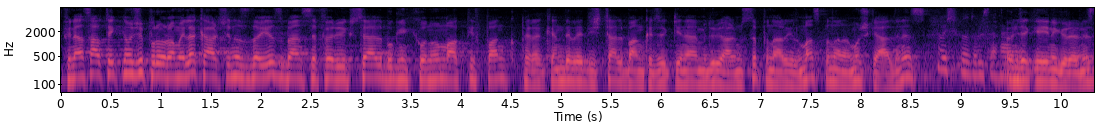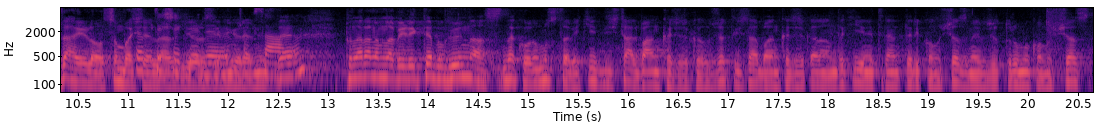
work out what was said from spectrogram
Finansal teknoloji programıyla karşınızdayız. Ben Sefer Yüksel. Bugünkü konuğum Aktif Bank, Perakende ve Dijital Bankacılık Genel Müdür Yardımcısı Pınar Yılmaz. Pınar Hanım hoş geldiniz. Hoş buldum Sefer. Öncelikle yeni görevinizde hayırlı olsun. Başarılar diliyoruz ederim. yeni Çok sağ görevinizde. olun. Pınar Hanım'la birlikte bugün aslında konumuz tabii ki dijital bankacılık olacak. Dijital bankacılık alanındaki yeni trendleri konuşacağız, mevcut durumu konuşacağız.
